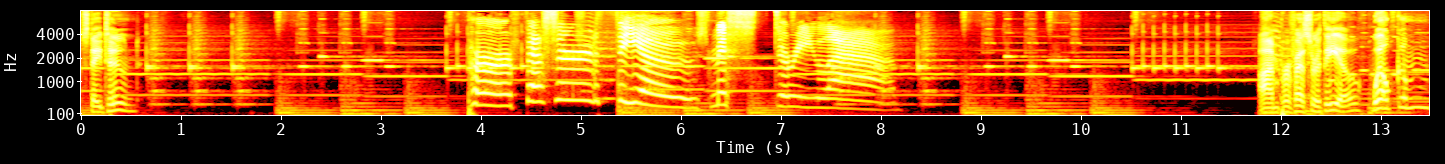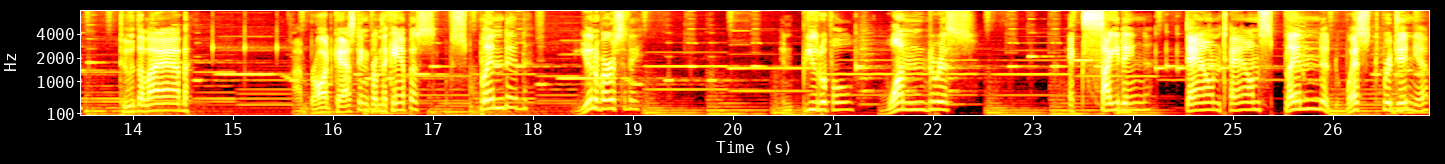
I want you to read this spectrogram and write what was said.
Stay tuned. Professor Theo's Mystery Lab. I'm Professor Theo. Welcome to the lab. I'm broadcasting from the campus of Splendid University in beautiful, wondrous, exciting, downtown, splendid West Virginia,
